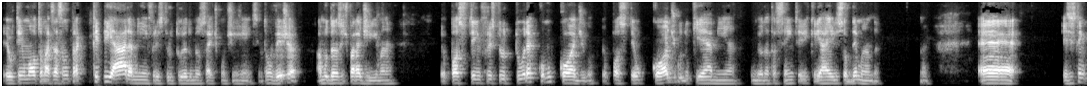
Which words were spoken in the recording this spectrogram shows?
eu tenho uma automatização para criar a minha infraestrutura do meu site contingência. Então veja a mudança de paradigma, né? Eu posso ter infraestrutura como código. Eu posso ter o código do que é a minha, o meu data center e criar ele sob demanda. Né? É, existem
